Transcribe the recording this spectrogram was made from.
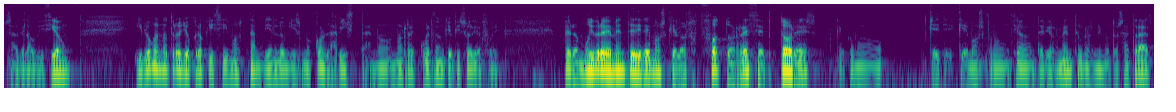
sea, de la audición, y luego en otro yo creo que hicimos también lo mismo con la vista, no, no recuerdo en qué episodio fue. Pero muy brevemente diremos que los fotorreceptores, que como que, hemos pronunciado anteriormente, unos minutos atrás,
